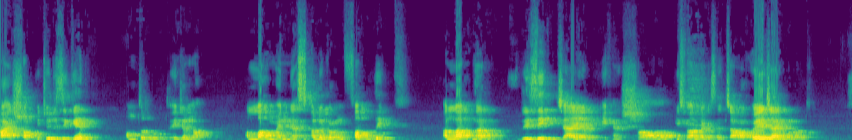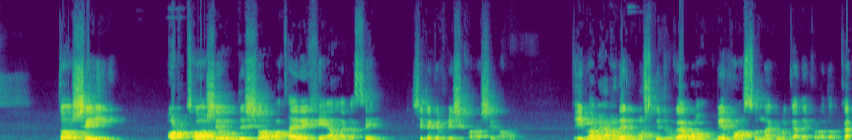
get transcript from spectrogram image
পায় সবকিছু রিজিকের অন্তর্ভুক্ত। এই জন্য আল্লাহ আল্লাহ আপনার রিজিক চাই আমি, এখানে সব কিছু আল্লাহ কাছে চাওয়া হয়ে যায় মূলত। তো সেই অর্থ সে উদ্দেশ্য মাথায় রেখে আল্লাহ কাছে সেটাকে পেশ করা সেভাবে। এইভাবে আমাদের মসজিদে ঢুকা এবং বের হওয়ার সুন্নাগুলোকে আদায় করা দরকার।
